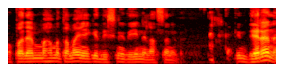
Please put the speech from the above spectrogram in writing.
ඔප දැම්මහම තමයි ඒක දිශ්නි දීන්න ලස්සනට. ඉතින් දෙරන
